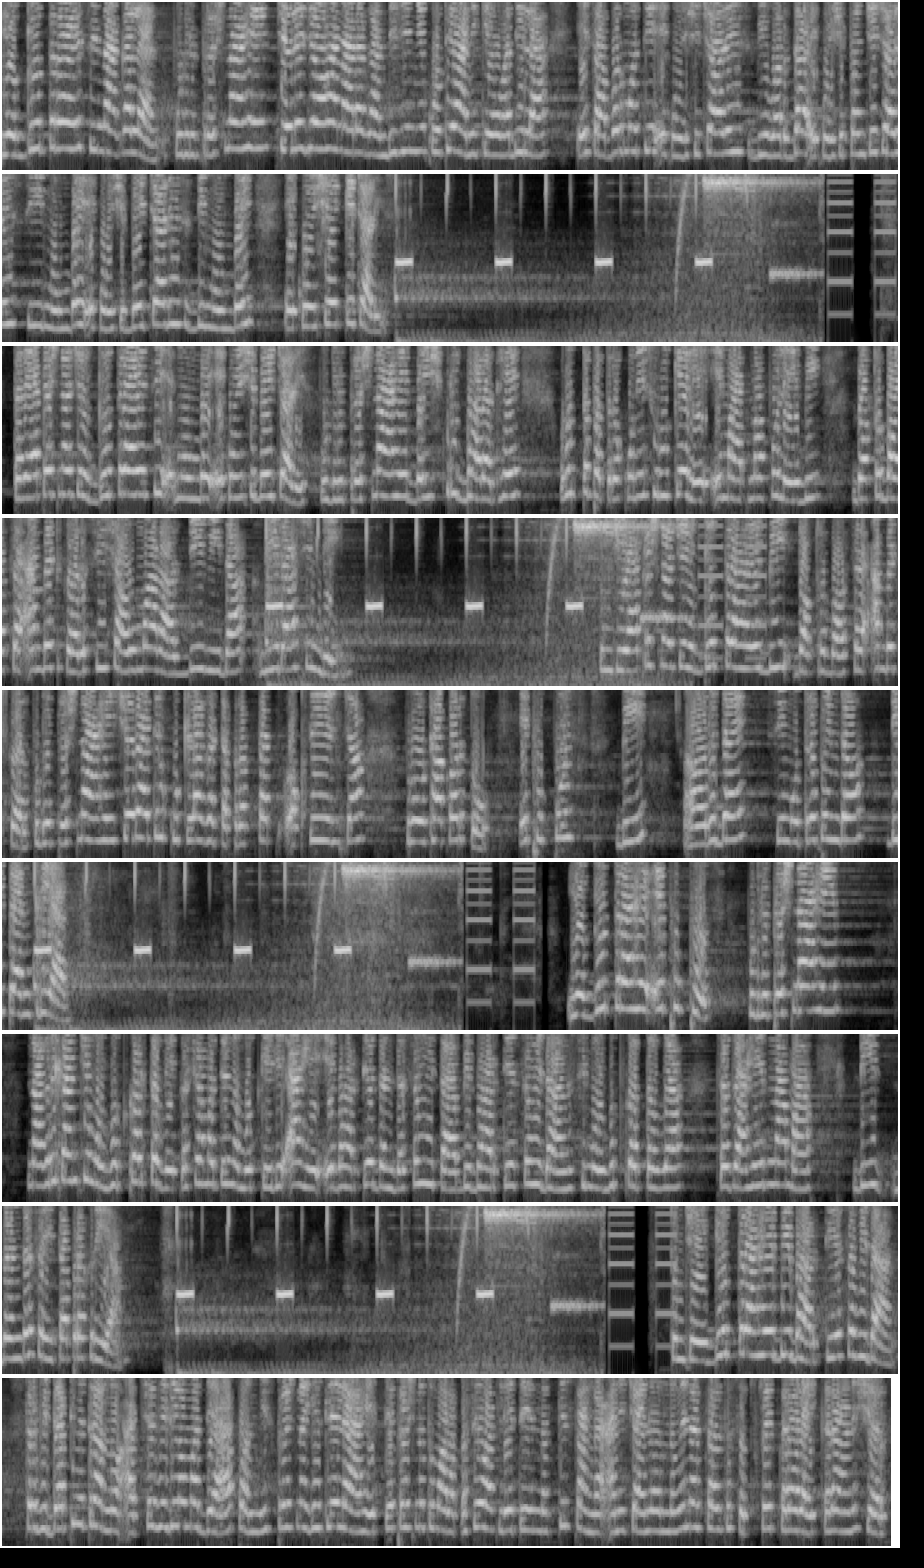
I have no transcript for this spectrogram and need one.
योग्य उत्तर आहे सी नागालँड. पुढील प्रश्न आहे चले जवाहर नारा गांधीजींनी कुठे आणि केव्हा दिला? ए साबरमती एकोणीशे चाळीस बी वर्धा एकोणीशे पंचेचाळीस सी मुंबई एकोणीशे बेचाळीस डी मुंबई एकोणीशे एक्केचाळीस तर या प्रश्नाचे योग्य आहे सी मुंबई एकोणीशे बेचाळीस. पुढील प्रश्न आहे बहिष्कृत भारत हे वृत्तपत्र कोणी सुरू केले? A. Mahatma Phule B. Doctor Babasaheb Ambedkar C. Shahu Maharaj D. विदा बी शिंदे. तुमचे या प्रश्नाचे योग्य उत्तर आहे बी. डॉक्टर बाबासाहेब आंबेडकर. पुढील प्रश्न आहे शरीरातील कुठला घटक रक्तात ऑक्सिजनचा पुरवठा करतो? ए. फुफ्फुस बी. हृदय सी. मूत्रपिंड डी. पॅनक्रियाज. योग्य उत्तर आहे ए फुफ्फुस पुढील प्रश्न आहे नागरिकांची मूलभूत कर्तव्ये कशामध्ये नमूद केली आहे? ए भारतीय दंड संहिता बी भारतीय संविधान सी मूलभूत कर्तव्याचा जाहीरनामा डी दंड संहिता प्रक्रिया. तुमचे योग्य उत्तर आहे बी भारतीय संविधान. तर विद्यार्थी मित्रांनो आजच्या व्हिडिओमध्ये आपण वीस प्रश्न घेतलेले आहेत. ते प्रश्न तुम्हाला कसे वाटले ते नक्कीच सांगा आणि चॅनल नवीन असाल तर सबस्क्राईब करा लाईक करा आणि शेअर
